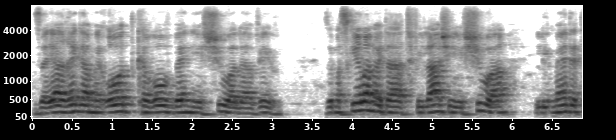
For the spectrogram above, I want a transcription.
זה היה רגע מאוד קרוב בין ישוע לאביו. זה מזכיר לנו את התפילה שישוע לימד את,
